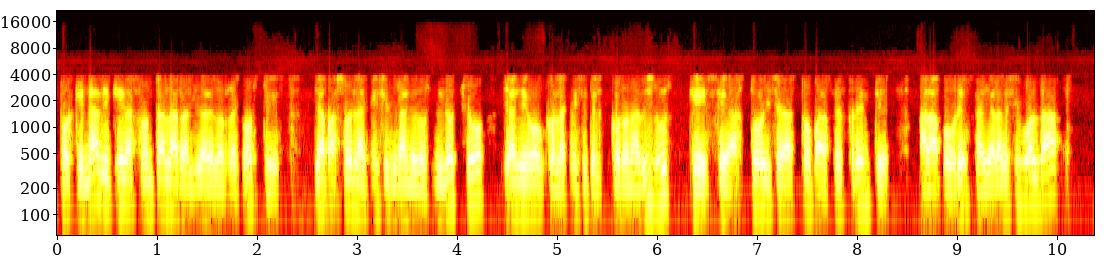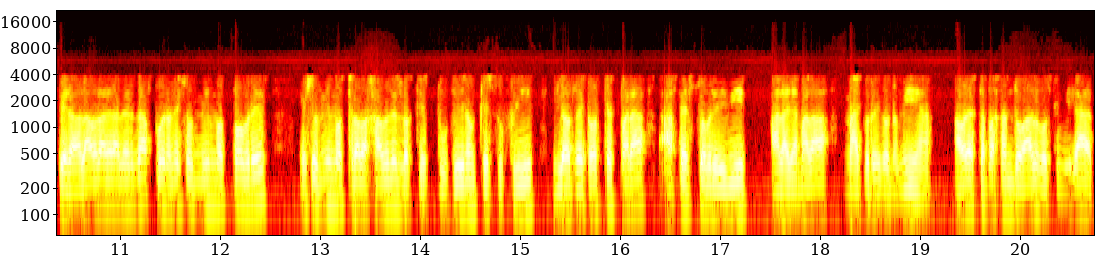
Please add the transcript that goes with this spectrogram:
porque nadie quiere afrontar la realidad de los recortes. Ya pasó en la crisis del año 2008, ya llegó con la crisis del coronavirus, que se gastó y se gastó para hacer frente a la pobreza y a la desigualdad, pero a la hora de la verdad fueron esos mismos pobres esos mismos trabajadores los que tuvieron que sufrir los recortes para hacer sobrevivir a la llamada macroeconomía. Ahora está pasando algo similar.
